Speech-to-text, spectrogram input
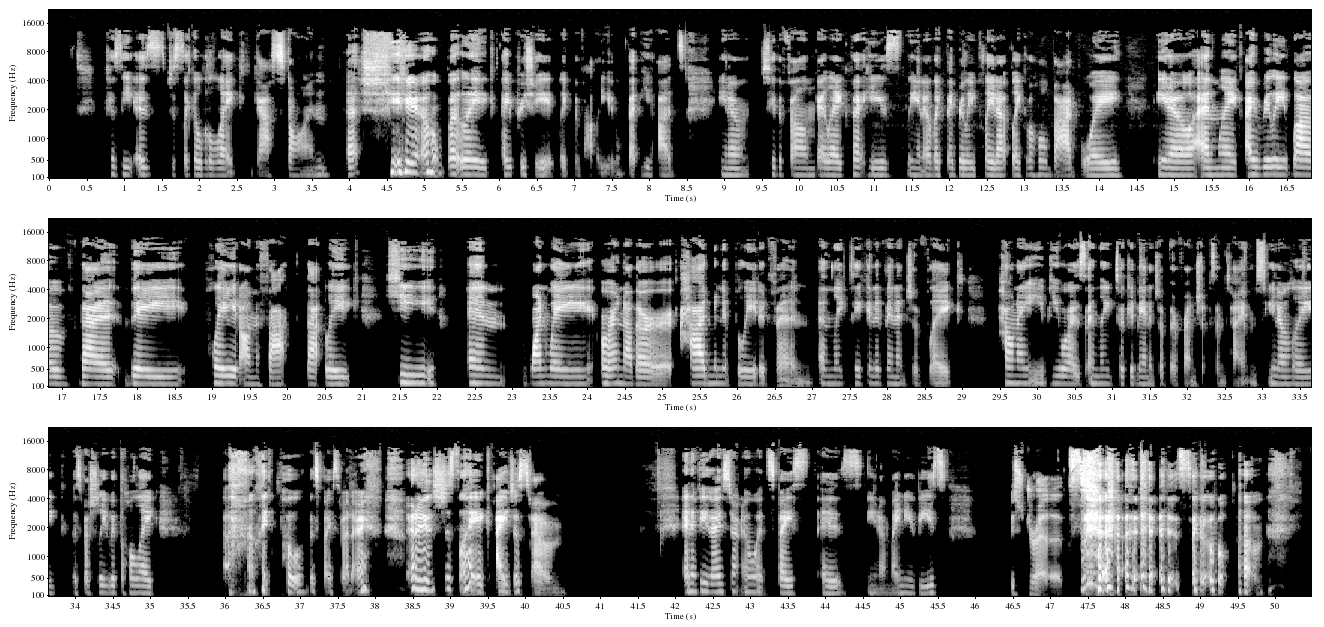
because he is just like a little like Gaston ish, you know. But like, I appreciate like the value that he adds, you know, to the film. I like that he's, you know, like they really played up like the whole bad boy, you know, and like I really love that they played on the fact that like he and one way or another had manipulated Finn and like taken advantage of like how naive he was and like took advantage of their friendship sometimes, you know, like especially with the whole like uh, like Poe the spice runner. and it's just like I just um and if you guys don't know what spice is, you know, my newbies is drugs. so um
